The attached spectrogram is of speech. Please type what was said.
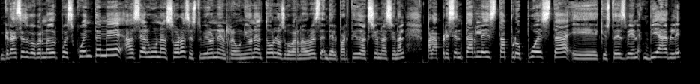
Gracias, gobernador. Pues cuénteme, hace algunas horas estuvieron en reunión a todos los gobernadores del Partido Acción Nacional para presentarle esta propuesta eh, que ustedes ven viable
